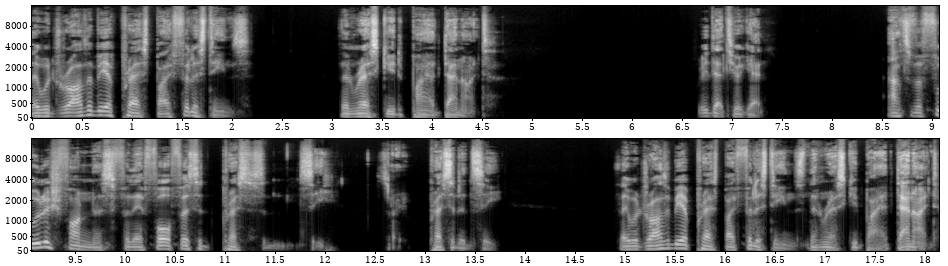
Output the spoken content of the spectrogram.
they would rather be oppressed by Philistines than rescued by a Danite. Read that to you again. Out of a foolish fondness for their forfeited precedency, sorry, precedency, they would rather be oppressed by Philistines than rescued by a Danite.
